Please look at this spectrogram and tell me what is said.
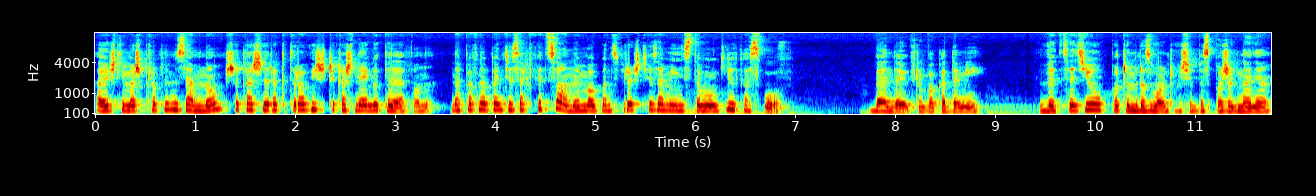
a jeśli masz problem ze mną, przekaż rektorowi, że czekasz na jego telefon. Na pewno będzie zachwycony, mogąc wreszcie zamienić z tobą kilka słów. Będę jutro w akademii. Wycedził, po czym rozłączył się bez pożegnania.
